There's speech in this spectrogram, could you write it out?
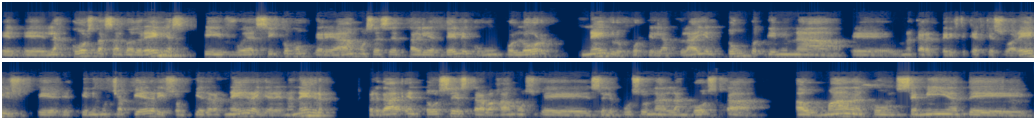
eh, las costas salvadoreñas y fue así como creamos ese tagliatelle con un color negro, porque la playa, el Tunco, tiene una, eh, una característica que su arena tiene mucha piedra y son piedras negras y arena negra, ¿verdad? Entonces trabajamos, eh, se le puso una langosta ahumada con semillas de,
